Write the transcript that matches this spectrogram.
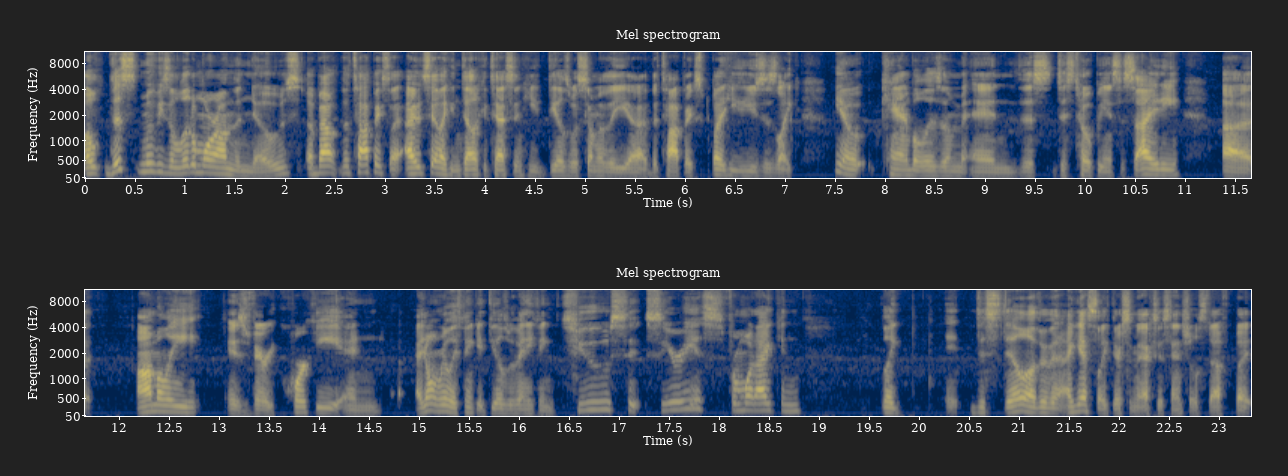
oh, this movie's a little more on the nose about the topics. I, I would say, like in Delicatessen, he deals with some of the uh, the topics, but he uses like you know cannibalism and this dystopian society. Uh, Amelie is very quirky, and I don't really think it deals with anything too se- serious from what I can like distill. Other than I guess like there's some existential stuff, but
